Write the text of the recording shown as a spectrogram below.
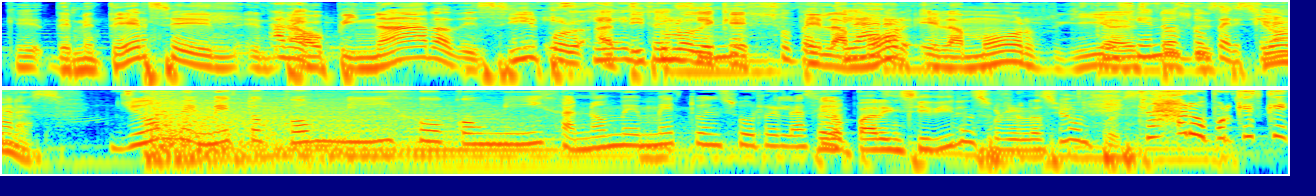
que de meterse en- en- A a, ver, opinar, a decir, es por, que a título de que el amor, clara. el amor guía Estoy siendo estas clara. Yo me meto con mi hijo o con mi hija, no me meto en su relación. Pero para incidir en su relación, pues. Claro, porque es que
